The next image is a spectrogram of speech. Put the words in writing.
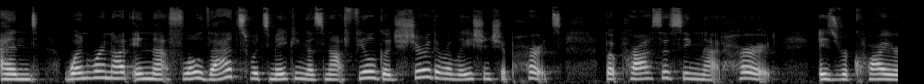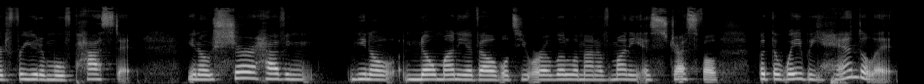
And when we're not in that flow, that's what's making us not feel good. Sure, the relationship hurts, but processing that hurt is required for you to move past it. You know, sure, having, you know, no money available to you or a little amount of money is stressful, but the way we handle it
